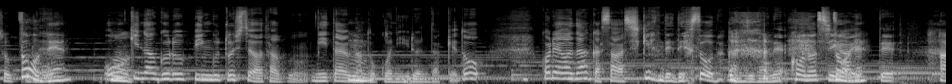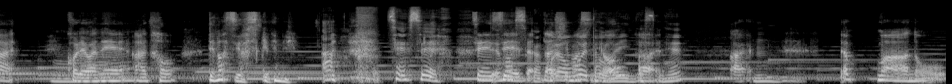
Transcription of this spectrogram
ちょっとね。そうね。大きなグルーピングとしては多分似たようなとこにいるんだけど、これはなんかさ試験で出そうな感じだね この違いって、はい。うんこれはね、あの、出ますよ、試験に。あ先生先生出ますか？だ出しますよ。これ覚えた方がいいんですね、はい。はいうんやまあ、あの、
